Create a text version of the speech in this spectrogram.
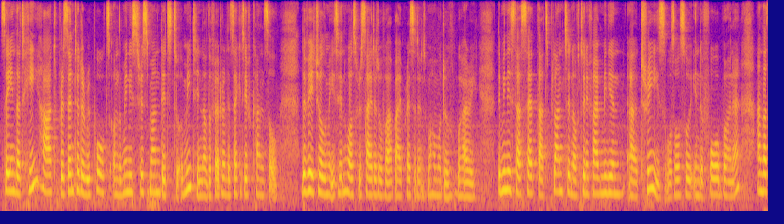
saying that he had presented a report on the ministry's mandate to a meeting of the Federal Executive Council. The virtual meeting was presided over by President Muhammadu Buhari. The minister said that planting of 25 million uh, trees was also in the foreburner and that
